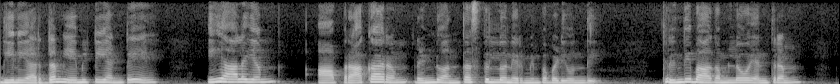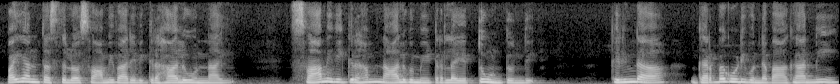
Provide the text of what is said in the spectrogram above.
దీని అర్థం ఏమిటి అంటే ఈ ఆలయం ఆ ప్రాకారం రెండు అంతస్తుల్లో నిర్మింపబడి ఉంది. క్రింది భాగంలో యంత్రం పై అంతస్తులో స్వామివారి విగ్రహాలు ఉన్నాయి. స్వామి విగ్రహం నాలుగు మీటర్ల ఎత్తు ఉంటుంది. క్రింద గర్భగుడి ఉన్న భాగాన్ని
